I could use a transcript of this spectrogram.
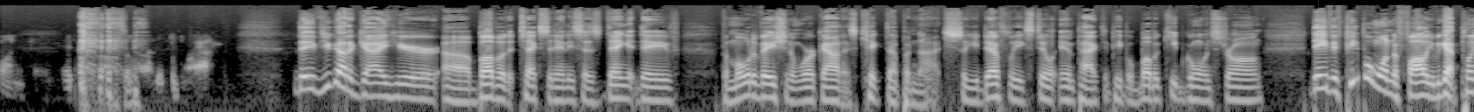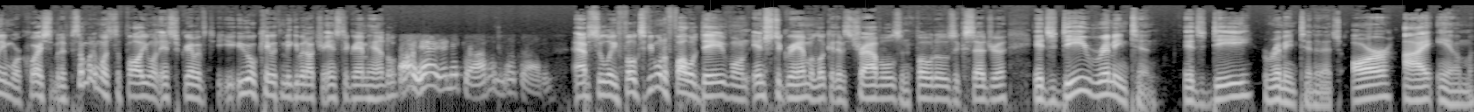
fun thing. It's, it's, a, it's a blast. Dave, you got a guy here, uh, Bubba, that texted in. He says, "Dang it, Dave, the motivation to work out has kicked up a notch. So you definitely still impacted people. Bubba, keep going strong." Dave, if people want to follow you, we got plenty more questions. But if somebody wants to follow you on Instagram, if you okay with me giving out your Instagram handle? Oh yeah, yeah, no problem, no problem. Absolutely, folks. If you want to follow Dave on Instagram and look at his travels and photos, etc., it's D Rimington. It's D Rimington, and that's R I M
